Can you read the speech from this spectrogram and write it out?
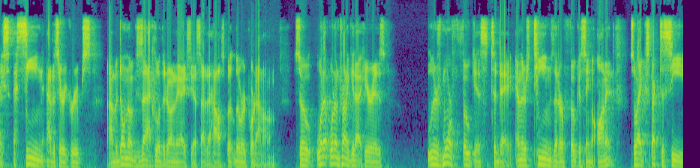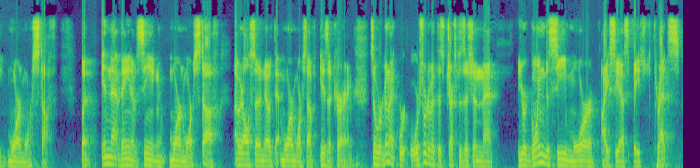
I, seen adversary groups, um, but don't know exactly what they're doing on the ICS side of the house, but they'll report out on them. So what what I'm trying to get at here is well, there's more focus today, and there's teams that are focusing on it. So I expect to see more and more stuff. But in that vein of seeing more and more stuff, I would also note that more and more stuff is occurring. So we're gonna we're, we're sort of at this juxtaposition that you're going to see more ICS based threats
